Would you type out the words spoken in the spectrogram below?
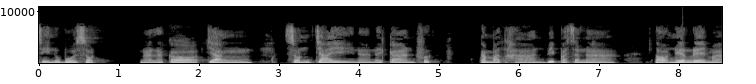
ศีลอุโบสถนะแล้วก็ยังสนใจนะในการฝึกกรรมฐานวิปัสสนาต่อเนื่องเรื่อยมา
